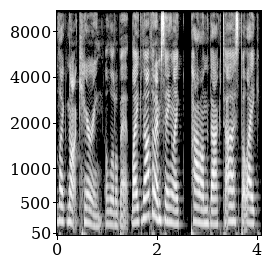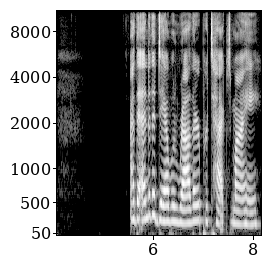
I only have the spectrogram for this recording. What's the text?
like not caring a little bit. Like, not that I'm saying like pat on the back to us, but like at the end of the day, I would rather protect my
